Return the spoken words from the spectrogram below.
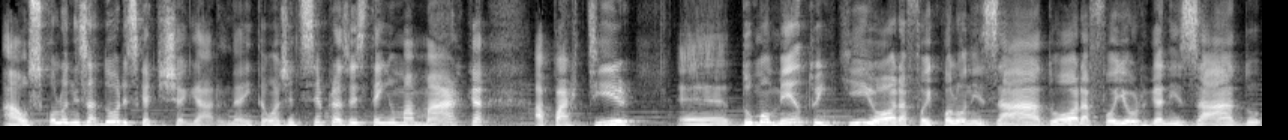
aos colonizadores que aqui chegaram, né? Então a gente sempre às vezes tem uma marca a partir é, do momento em que ora foi colonizado, ora foi organizado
